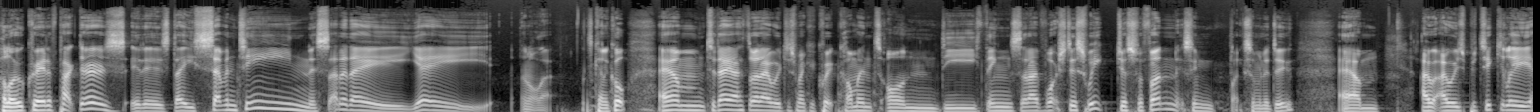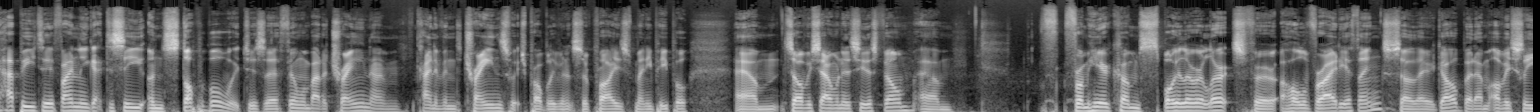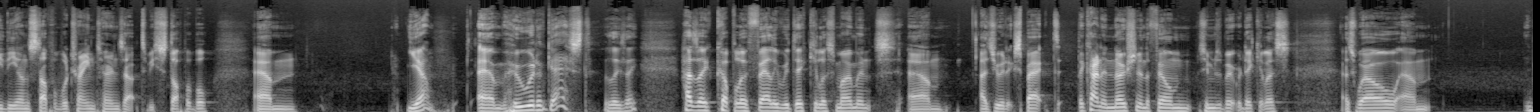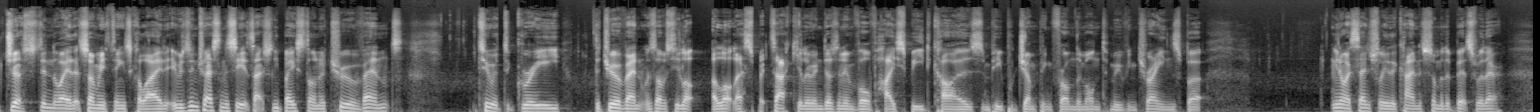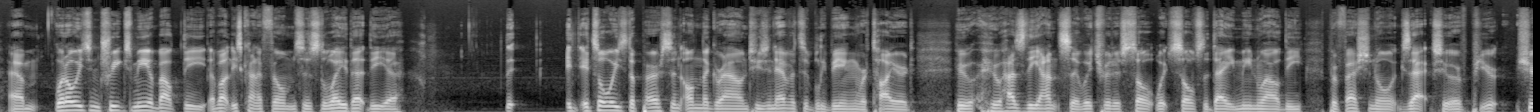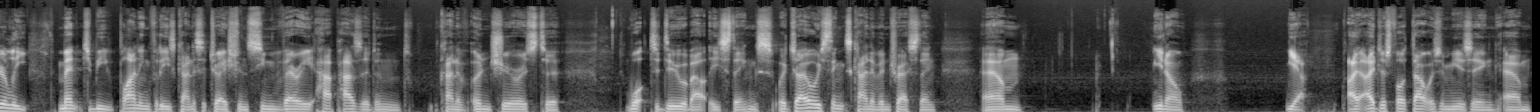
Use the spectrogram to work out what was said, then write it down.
Hello, Creative Pactors. It is day 17, Saturday. Yay. And all that. That's kind of cool. Um, today, I thought I would just make a quick comment on the things that I've watched this week, just for fun. It seemed like something to do. Um, I, I, was particularly happy to finally get to see Unstoppable, which is a film about a train. I'm kind of into trains, which probably wouldn't surprise many people. Um, so obviously, I wanted to see this film. From here comes spoiler alerts for a whole variety of things. So there you go. But um, obviously, the unstoppable train turns out to be stoppable. Um, yeah. Um, who would have guessed? As I say, has a couple of fairly ridiculous moments, um, as you would expect. The kind of notion of the film seems a bit ridiculous as well. Um, just in the way that so many things collide. It was interesting to see it's actually based on a true event to a degree the true event was obviously a lot, a lot less spectacular and doesn't involve high speed cars and people jumping from them onto moving trains. But you know, essentially, the kind of some of the bits were there. Um, what always intrigues me about the about these kind of films is the way that the, uh, it, it's always the person on the ground who's inevitably being retired, who who has the answer, which would have sol- which solves the day. Meanwhile, the professional execs who are pure, surely meant to be planning for these kind of situations seem very haphazard and kind of unsure as to what to do about these things, which I always think is kind of interesting. Um, you know, yeah, I, I just thought that was amusing. Um,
